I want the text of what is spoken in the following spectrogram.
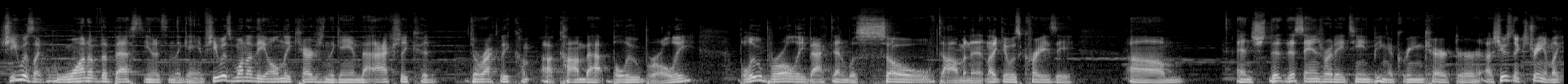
She was like one of the best units in the game. She was one of the only characters in the game that actually could directly com uh, combat Blue Broly. Blue Broly back then was so dominant, like it was crazy. Um, and sh- this Android 18 being a green character, uh, she was an extreme. Like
